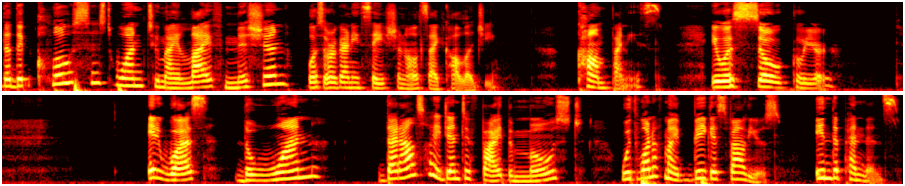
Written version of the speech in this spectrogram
that the closest one to my life mission was organizational psychology. Companies. It was so clear. It was the one that also identified the most with one of my biggest values independence.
